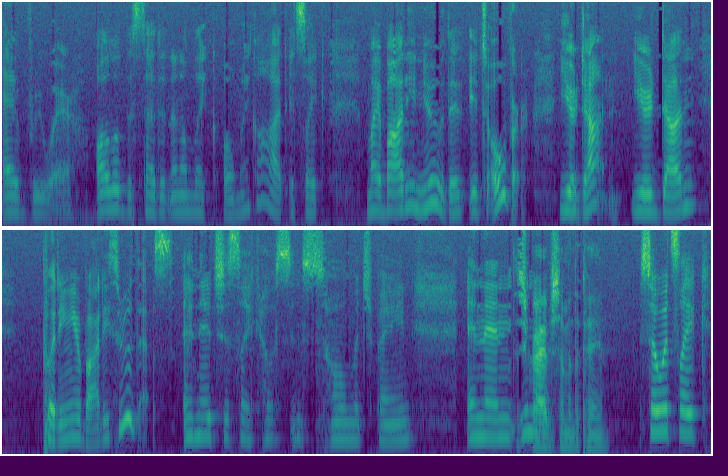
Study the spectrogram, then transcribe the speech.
everywhere all of a sudden and i'm like oh my god it's like my body knew that it's over. You're done. You're done putting your body through this and it's just like i was in so much pain and then you know, Describe some of the pain. so it's like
